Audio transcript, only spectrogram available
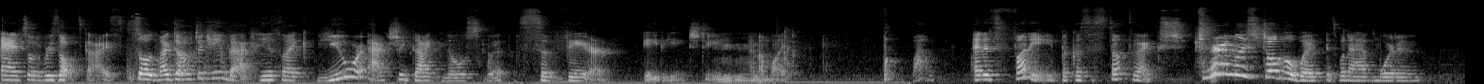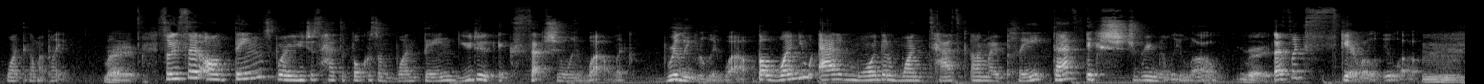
And so the results, guys. So my doctor came back. He's like, you were actually diagnosed with severe ADHD. Mm -hmm. And I'm like, wow. And it's funny because the stuff that I extremely struggle with is when I have more than one thing on my plate. Right. So he said on things where you just had to focus on one thing, you did exceptionally well. Like really, really well. But when you added more than one task on my plate, that's extremely low. Right. That's like scarily low. Mm -hmm.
